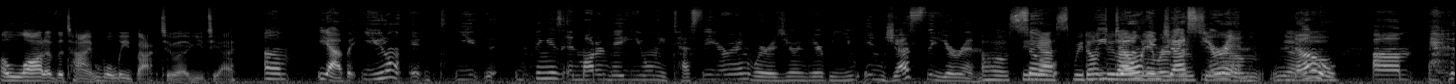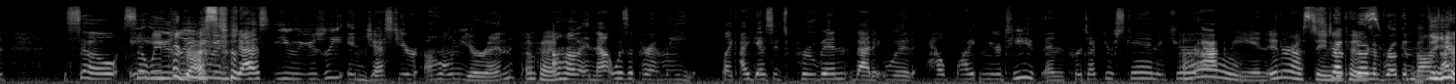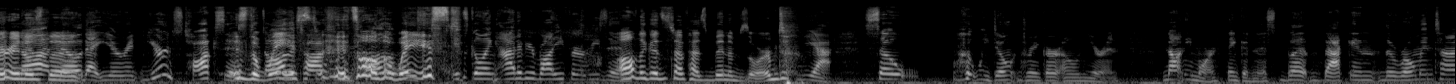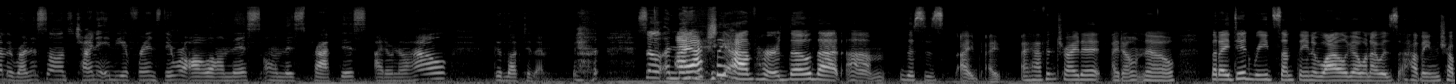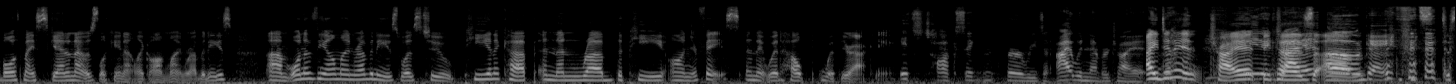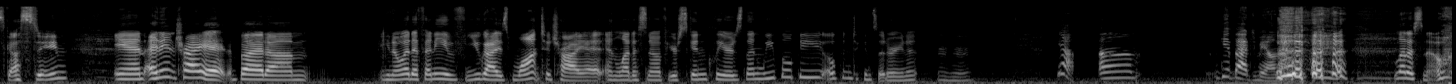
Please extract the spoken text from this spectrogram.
a lot of the time will lead back to a UTI. Um, yeah, but you don't. It, you the thing is, in modern day, you only test the urine, whereas urine therapy, you ingest the urine. Oh, see, So, yes, we don't we do that don't in ingest urine. room. No. Um, so So we usually progressed. You ingest. You usually ingest your own urine. Okay. Um, and that was apparently like I guess it's proven that it would help whiten your teeth and protect your skin and cure oh, acne and Oh, interesting strep because throat and broken bones. the I urine did is the- know that urine urine's toxic. is the It's all the waste. toxins, It's all the waste. It's going out of your body for a reason. all the good stuff has been absorbed. yeah. So we don't drink our own urine. Not anymore, thank goodness. But back in the Roman time, the Renaissance, China, India, France, they were all on this on this practice. I don't know how. Good luck to them. so I actually yeah. have heard though that um this is I, I I haven't tried it. I don't know, but I did read something a while ago when I was having trouble with my skin and I was looking at like online remedies. Um, one of the online remedies was to pee in a cup and then rub the pee on your face, and it would help with your acne. It's toxic for a reason. I would never try it. I didn't try it didn't try because it? Oh, um, okay. it's disgusting, and I didn't try it. But um, you know what? If any of you guys want to try it and let us know if your skin clears, then we will be open to considering it. hmm Yeah. Um, get back to me on that. let us know.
